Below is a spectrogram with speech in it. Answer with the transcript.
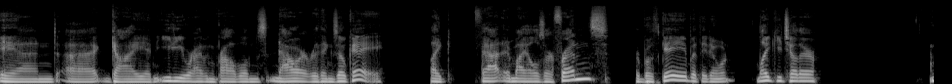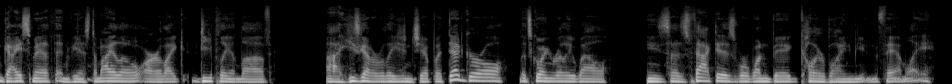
and uh Guy and Edie were having problems. Now everything's okay. Like Phat and Myles are friends. They're both gay, but they don't like each other. Guy Smith and Venus Dee Milo are like deeply in love. Uh, he's got a relationship with Dead Girl that's going really well. He says, "Fact is, we're one big colorblind mutant family."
